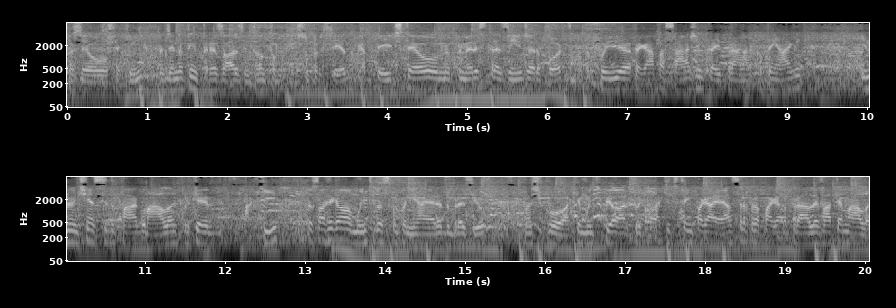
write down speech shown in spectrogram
fazer o check-in, mas ainda tem três horas, então tô super cedo. Acabei de ter o meu primeiro estrezinho de aeroporto. Eu fui uh, pegar a passagem pra ir pra Copenhague e não tinha sido pago mala, porque aqui o pessoal reclama muito das companhias aéreas do Brasil, mas tipo, aqui é muito pior, porque aqui tu tem que pagar extra pra, pagar, pra levar até mala.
